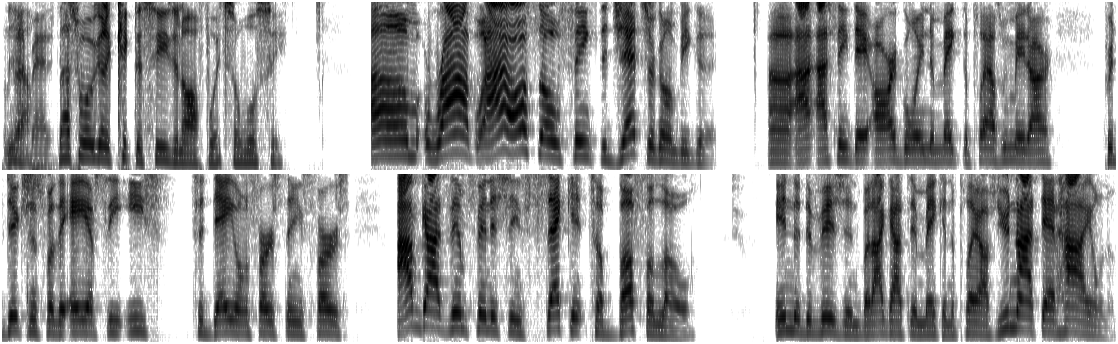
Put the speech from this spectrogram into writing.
I'm Yeah. not mad at that. That's what we're going to kick the season off with. So we'll see. Um, Rob, I also think the Jets are going to be good. Uh, I, I think they are going to make the playoffs. We made our predictions for the AFC East today on First Things First. I've got them finishing second to Buffalo in the division, but I got them making the playoffs. You're not that high on them.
